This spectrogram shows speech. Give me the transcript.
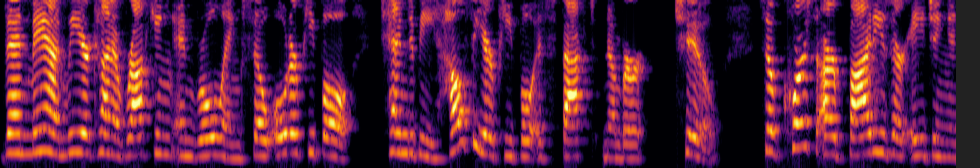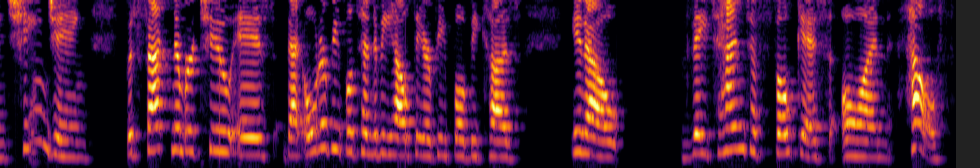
then man, we are kind of rocking and rolling. So older people tend to be healthier people is fact number two. So of course our bodies are aging and changing, but fact number two is that older people tend to be healthier people because, you know, they tend to focus on health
